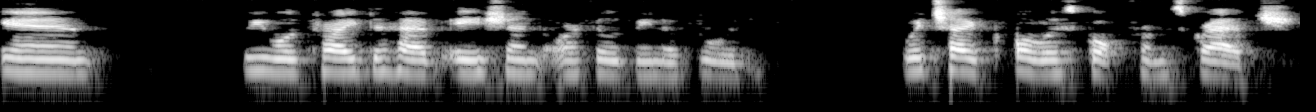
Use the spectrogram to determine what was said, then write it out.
and we will try to have Asian or Filipino food, which I always cook from scratch.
